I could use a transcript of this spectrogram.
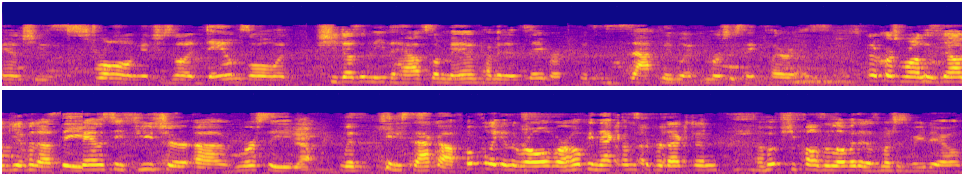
and she's strong and she's not a damsel and she doesn't need to have some man come in and save her. That's exactly what Mercy St. Clair is. And of course, Ron has now given us the fantasy future of Mercy Yeah. With Kitty Sackhoff, hopefully in the role. We're hoping that comes to production. I hope she falls in love with it as much as we do.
